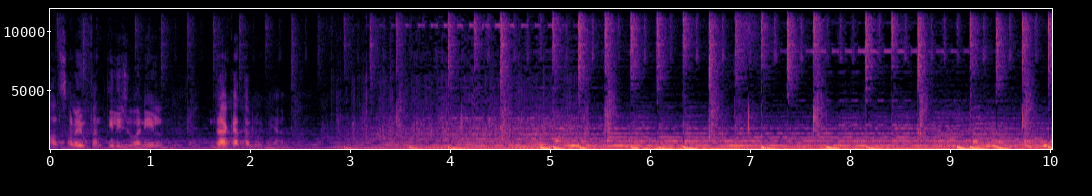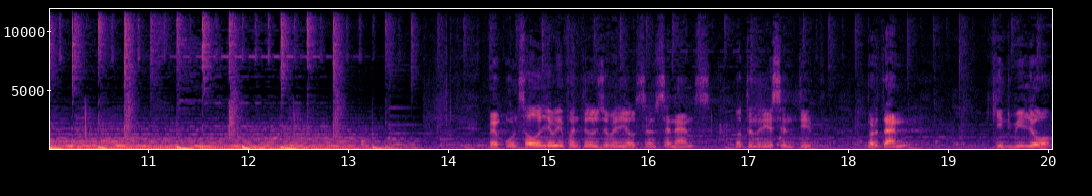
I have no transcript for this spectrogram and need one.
el Saló Infantil i Juvenil de Catalunya. Bé, un saló de infantil i juvenil sense nens no tindria sentit. Per tant, quin millor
